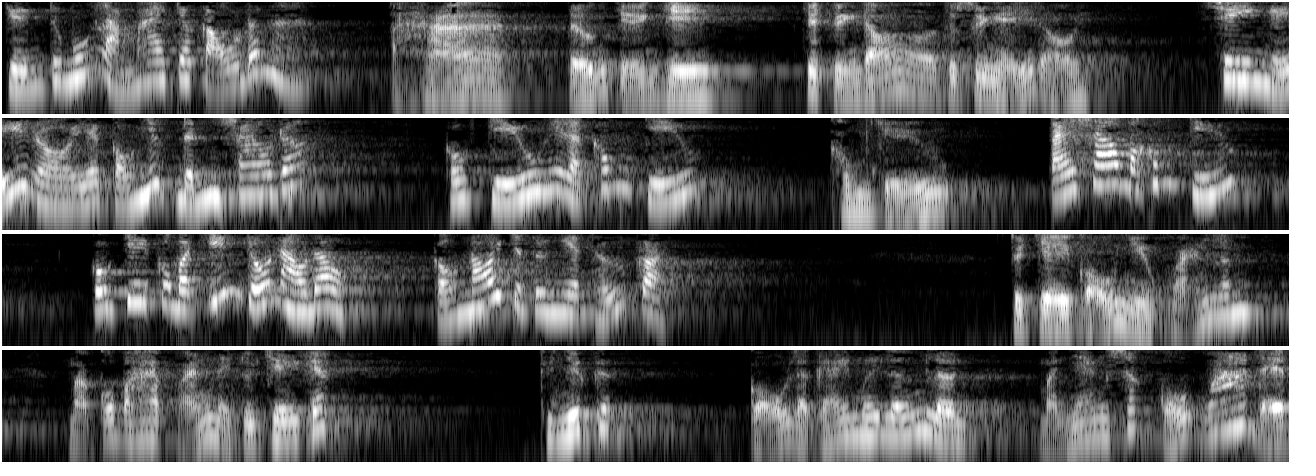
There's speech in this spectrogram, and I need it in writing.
Chuyện tôi muốn làm mai cho cậu đó mà À tưởng chuyện gì Chứ chuyện đó tôi suy nghĩ rồi Suy nghĩ rồi cậu nhất định sao đó? Cậu chịu hay là không chịu? Không chịu. Tại sao mà không chịu? Cậu chê con Bạch Yến chỗ nào đâu? Cậu nói cho tôi nghe thử coi. Tôi chê cổ nhiều khoản lắm Mà có ba khoản này tôi chê gắt. Thứ nhất á Cổ là gái mới lớn lên Mà nhan sắc cổ quá đẹp.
